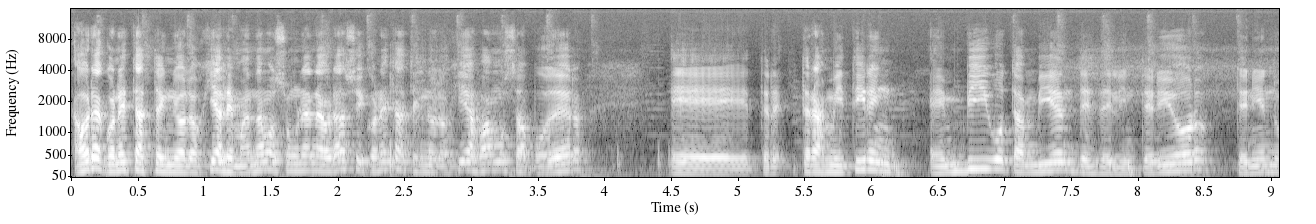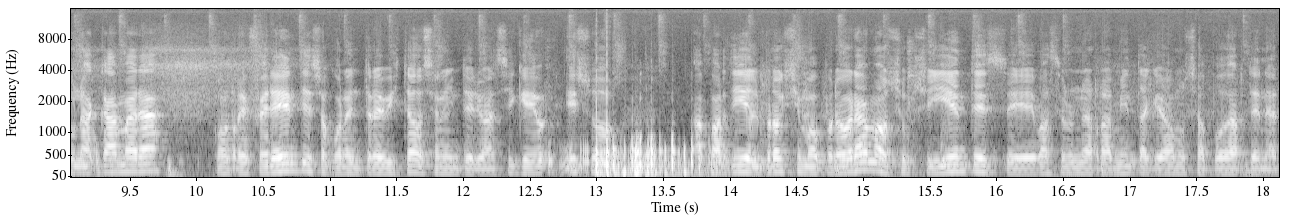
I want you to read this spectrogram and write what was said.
ahora con estas tecnologías le mandamos un gran abrazo y con estas tecnologías vamos a poder eh, transmitir en, vivo también desde el interior, teniendo una cámara con referentes o con entrevistados en el interior. Así que eso a partir del próximo programa o subsiguientes eh, va a ser una herramienta que vamos a poder tener.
